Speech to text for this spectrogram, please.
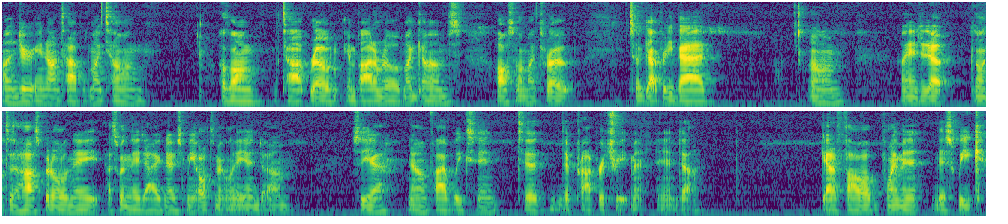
under and on top of my tongue along the top row and bottom row of my gums also in my throat. So it got pretty bad. Um, I ended up going to the hospital and they that's when they diagnosed me ultimately. And um, so yeah now I'm five weeks into the proper treatment. And uh, got a follow-up appointment this week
